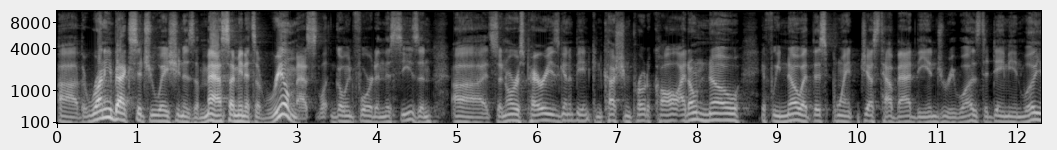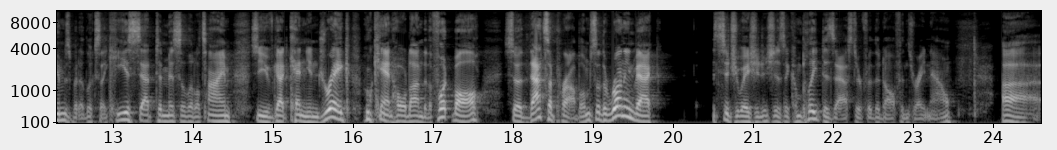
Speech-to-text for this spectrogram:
Uh, the running back situation is a mess. I mean, it's a real mess going forward in this season. Uh, Senorise Perry is going to be in concussion protocol. I don't know if we know at this point just how bad the injury was to Damien Williams, but it looks like he is set to miss a little time. So you've got Kenyon Drake, who can't hold on to the football. So that's a problem. So the running back situation is just a complete disaster for the Dolphins right now. Uh,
